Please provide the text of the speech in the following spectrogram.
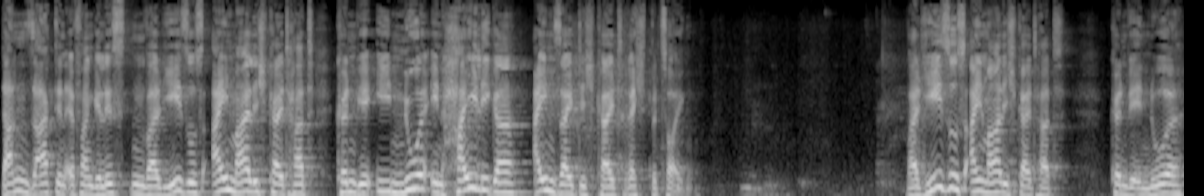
dann sagt den Evangelisten, weil Jesus Einmaligkeit hat, können wir ihn nur in heiliger Einseitigkeit recht bezeugen. Weil Jesus Einmaligkeit hat, können wir ihn nur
